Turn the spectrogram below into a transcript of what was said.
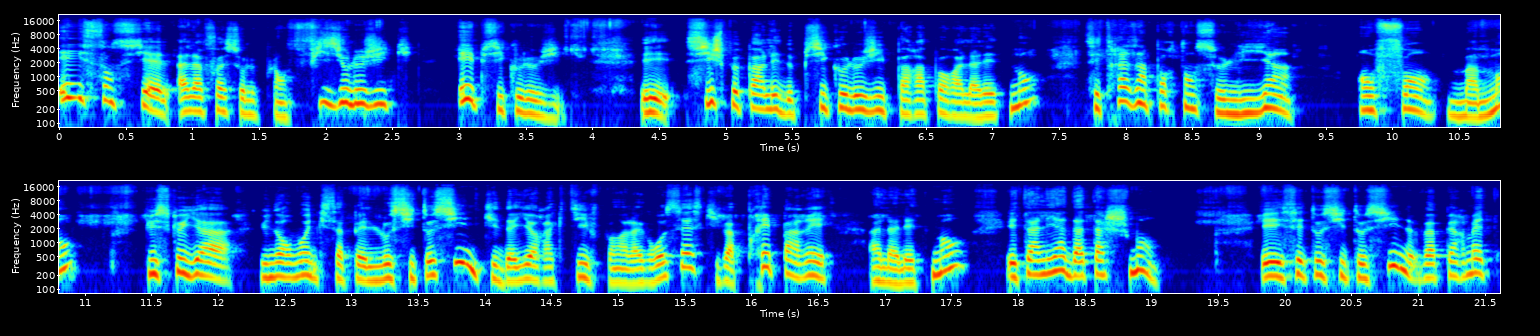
essentiels à la fois sur le plan physiologique et psychologique. Et si je peux parler de psychologie par rapport à l'allaitement, c'est très important ce lien enfant-maman, puisqu'il y a une hormone qui s'appelle l'ocytocine, qui est d'ailleurs active pendant la grossesse, qui va préparer à l'allaitement, est un lien d'attachement. Et cette ocytocine va permettre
